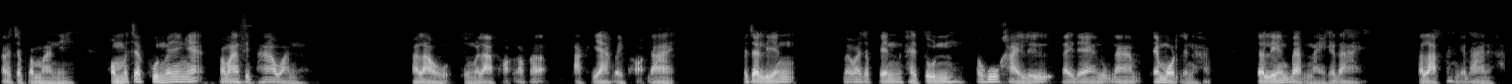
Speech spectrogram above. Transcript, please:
ก็จะประมาณนี้ ผมจะขุนไว้อย่างเงี้ย ประมาณสิบห้าวันพอเราถึงเวลาเพาะเราก็ตักแยกไปเพาะได้ ก็จะเลี้ยงไม่ว่าจะเป็นไข่ตุนเต้าหู้ไข่หรือไรแดงลูกน้ำได้หมดเลยนะครับ จะเลี้ยงแบบไหนก็ได้ สลับกันก็ได้นะครับ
